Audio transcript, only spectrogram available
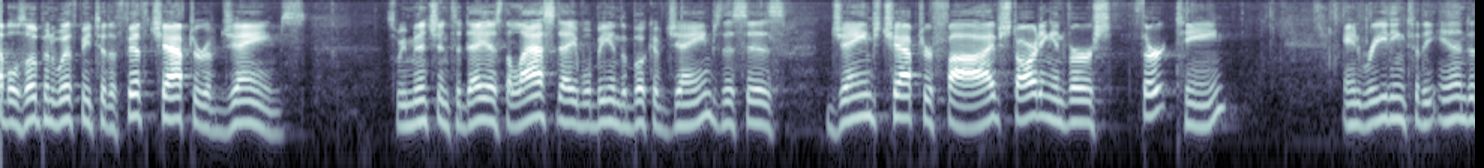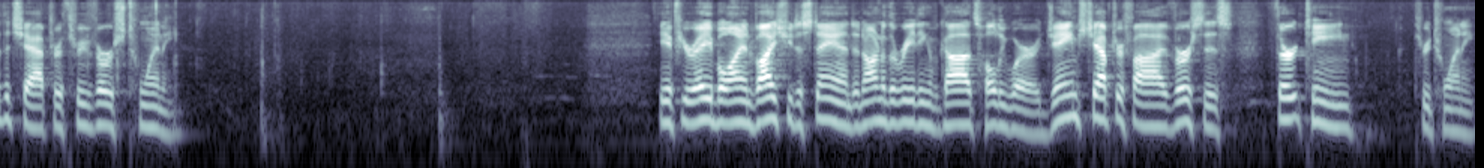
Bibles open with me to the fifth chapter of James. As we mentioned, today is the last day we'll be in the book of James. This is James chapter 5, starting in verse 13 and reading to the end of the chapter through verse 20. If you're able, I invite you to stand and honor the reading of God's holy word. James chapter 5, verses 13 through 20.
